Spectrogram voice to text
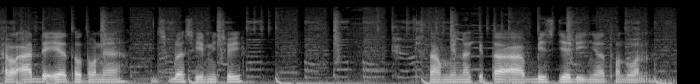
LAD ya teman-teman ya. Di sebelah sini cuy. Stamina kita habis jadinya teman-teman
